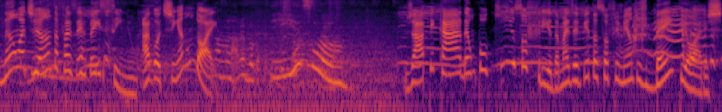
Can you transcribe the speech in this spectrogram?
Não adianta fazer beicinho, a gotinha não dói. Isso! Já a picada é um pouquinho sofrida, mas evita sofrimentos bem piores.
